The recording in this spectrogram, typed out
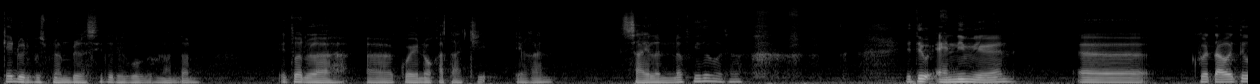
kayak 2019 itu deh gue baru nonton. Itu adalah uh, Koeno Katachi ya kan? Silent Love gitu gak salah. Itu anime ya kan? Uh, gue tahu itu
